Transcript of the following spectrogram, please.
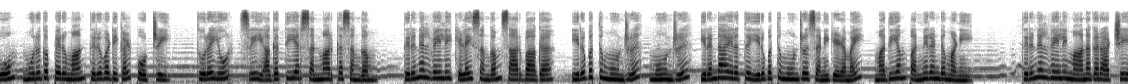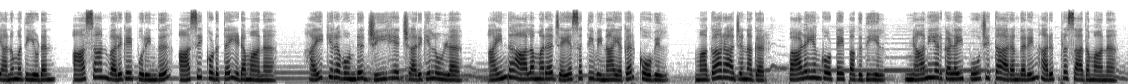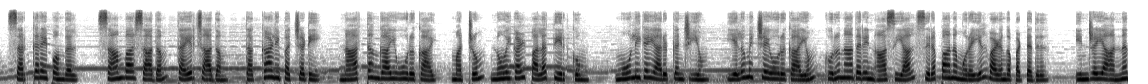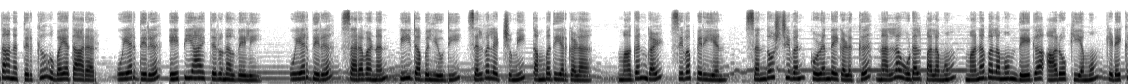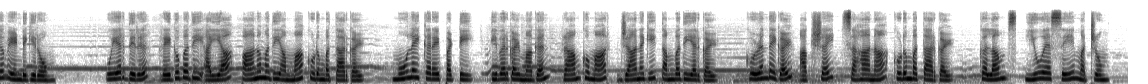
ஓம் முருகப்பெருமான் திருவடிகள் போற்றி. துறையூர் ஸ்ரீ அகத்தியர் சன்மார்க்க சங்கம். திருநெல்வேலி கிளை சங்கம் சார்பாக இருபத்து மூன்று மூன்று இரண்டாயிரத்து இருபத்து மூன்று சனிக்கிழமை மதியம் பன்னிரண்டு மணி. திருநெல்வேலி மாநகராட்சி அனுமதியுடன் ஆசான் வருகை புரிந்து ஆசை கொடுத்த இடமான ஹைகிரவுண்டு ஜிஹெச் அருகில் உள்ள ஐந்து ஆலமர ஜெயசக்தி விநாயகர் கோவில் மகாராஜநகர். பாளையங்கோட்டை பகுதியில் ஞானியர்களை பூஜித்த அரங்கரின் அருப்பிரசாதமான சர்க்கரை பொங்கல் சாம்பார் சாதம் தயிர் சாதம் தக்காளி பச்சடி நார்த்தங்காய் ஊறுகாய் மற்றும் நோய்கள் பல தீர்க்கும். மூலிகை அருக்கஞ்சியும் எலுமிச்சை ஊறுகாயும் குருநாதரின் ஆசியால் சிறப்பான முறையில் வழங்கப்பட்டது. இன்றைய அன்னதானத்திற்கு உபயதாரர் உயர்திரு ஏபிஐ திருநெல்வேலி. உயர்திரு Saravanan P W D Selvalakshmi தம்பதியர்கள. மகன்கள் சிவப்பிரியன். சந்தோஷ் சிவன் குழந்தைகளுக்கு நல்ல உடல் பலமும் மனபலமும் தேக ஆரோக்கியமும் கிடைக்க வேண்டுகிறோம். உயர்திரு ரெகுபதி ஐயா பானுமதி அம்மா குடும்பத்தார்கள். மூலைக்கரைப்பட்டி. இவர்கள் மகன் ராம்குமார் ஜானகி தம்பதியர்கள். குழந்தைகள் அக்ஷய் சஹானா குடும்பத்தார்கள். கலம்ஸ் யுஎஸ்ஏ மற்றும்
